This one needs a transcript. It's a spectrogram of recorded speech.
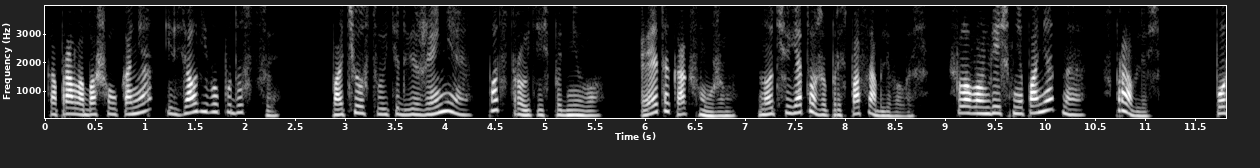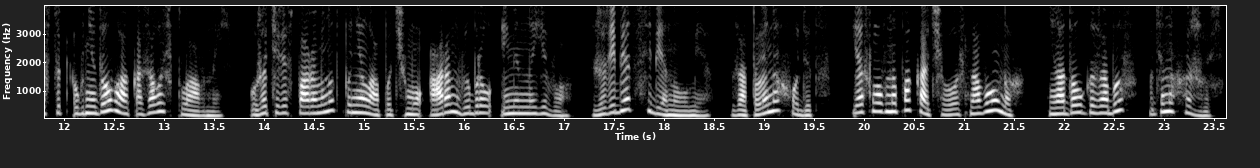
капрал обошел коня и взял его под узцы. Почувствуйте движение, подстройтесь под него. Это как с мужем. Ночью я тоже приспосабливалась. Словом, вещь мне понятная, справлюсь. Поступь у Гнедова оказалась плавной. Уже через пару минут поняла, почему Аарон выбрал именно его. Жеребец себе на уме, зато и находится. Я словно покачивалась на волнах, ненадолго забыв, где нахожусь.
